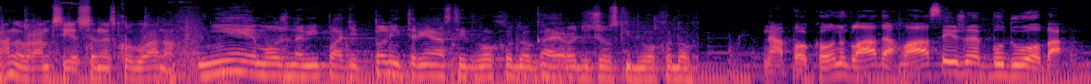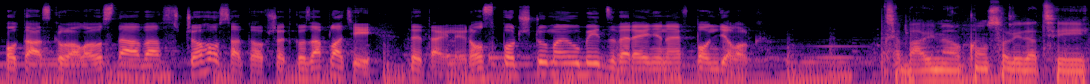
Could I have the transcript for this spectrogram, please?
Áno, v rámci SNS klubu áno. Nie je možné vyplatiť plný 13. dôchodok aj rodičovský dôchodok. Napokon vláda hlási, že budú oba. Otázkou ale ostáva, z čoho sa to všetko zaplatí. Detaily rozpočtu majú byť zverejnené v pondelok. Ak sa bavíme o konsolidácii e,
